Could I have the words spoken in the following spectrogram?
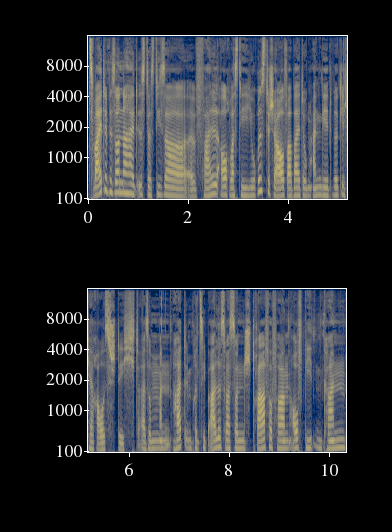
Zweite Besonderheit ist, dass dieser äh, Fall auch, was die juristische Aufarbeitung angeht, wirklich heraussticht. Also man hat im Prinzip alles, was so ein Strafverfahren aufbieten kann,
